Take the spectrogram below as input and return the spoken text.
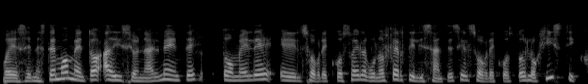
Pues en este momento, adicionalmente, tómele el sobrecosto de algunos fertilizantes y el sobrecosto logístico.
